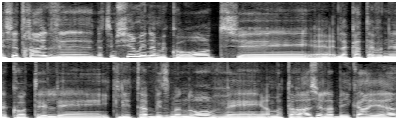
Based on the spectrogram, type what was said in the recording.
אשת חיל זה בעצם שיר מן המקורות שלהקת אבני הכותל אה, הקליטה בזמנו, והמטרה שלה בעיקר היה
